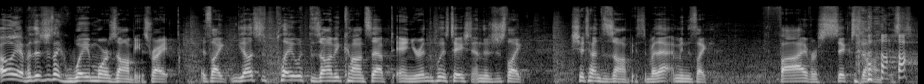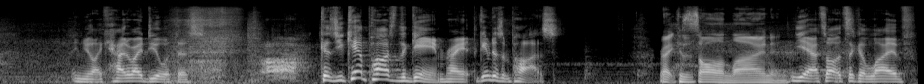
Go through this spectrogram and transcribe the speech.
oh yeah, but there's just like way more zombies, right? It's like yeah, let's just play with the zombie concept, and you're in the police station, and there's just like shit tons of zombies. And by that I mean there's like five or six zombies, and you're like, how do I deal with this? Because you can't pause the game, right? The game doesn't pause. Right, because it's all online and Yeah, it's all it's like a live.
